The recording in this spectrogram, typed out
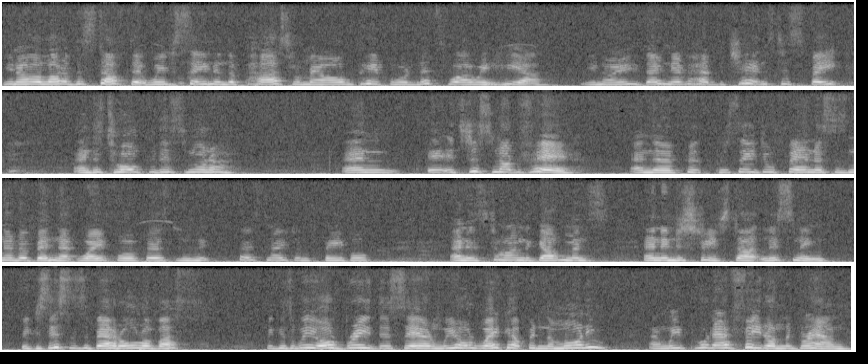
you know, a lot of the stuff that we've seen in the past from our old people, and that's why we're here. You know, they never had the chance to speak and to talk for this Nguna, and it's just not fair. And the procedural fairness has never been that way for First, First Nations people. And it's time the governments and industry start listening because this is about all of us. Because we all breathe this air and we all wake up in the morning and we put our feet on the ground.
